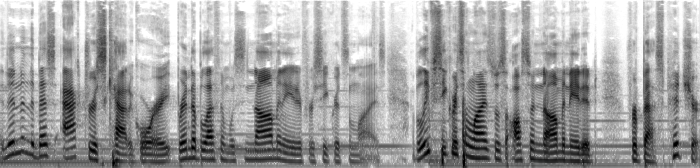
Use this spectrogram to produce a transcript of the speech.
And then in the Best Actress category, Brenda Blethyn was nominated for Secrets and Lies. I believe Secrets and Lies was also nominated for Best Picture.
